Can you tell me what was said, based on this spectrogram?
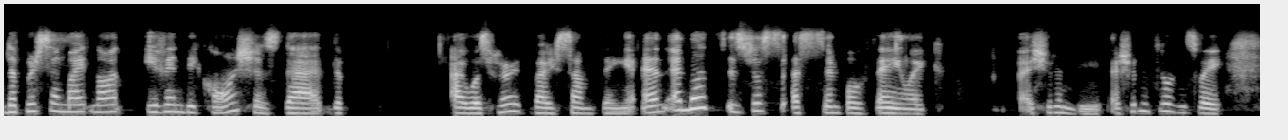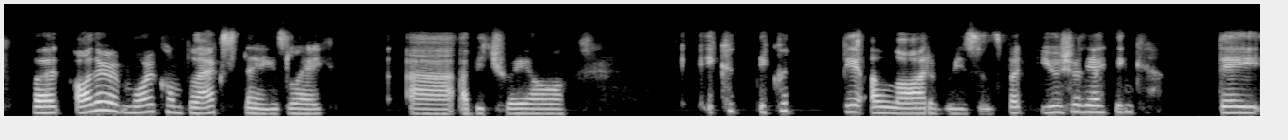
the person might not even be conscious that the i was hurt by something and and that's it's just a simple thing like i shouldn't be i shouldn't feel this way. But other more complex things like uh, a betrayal it could it could be a lot of reasons but usually i think they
